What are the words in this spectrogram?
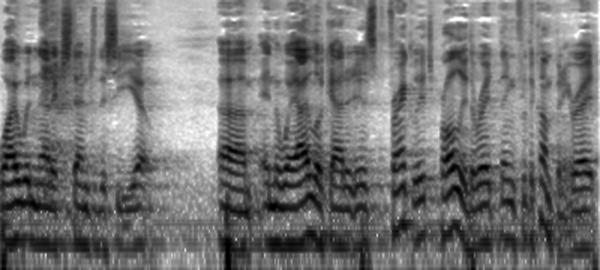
why wouldn't that extend to the CEO? Um, and the way I look at it is, frankly, it's probably the right thing for the company, right?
